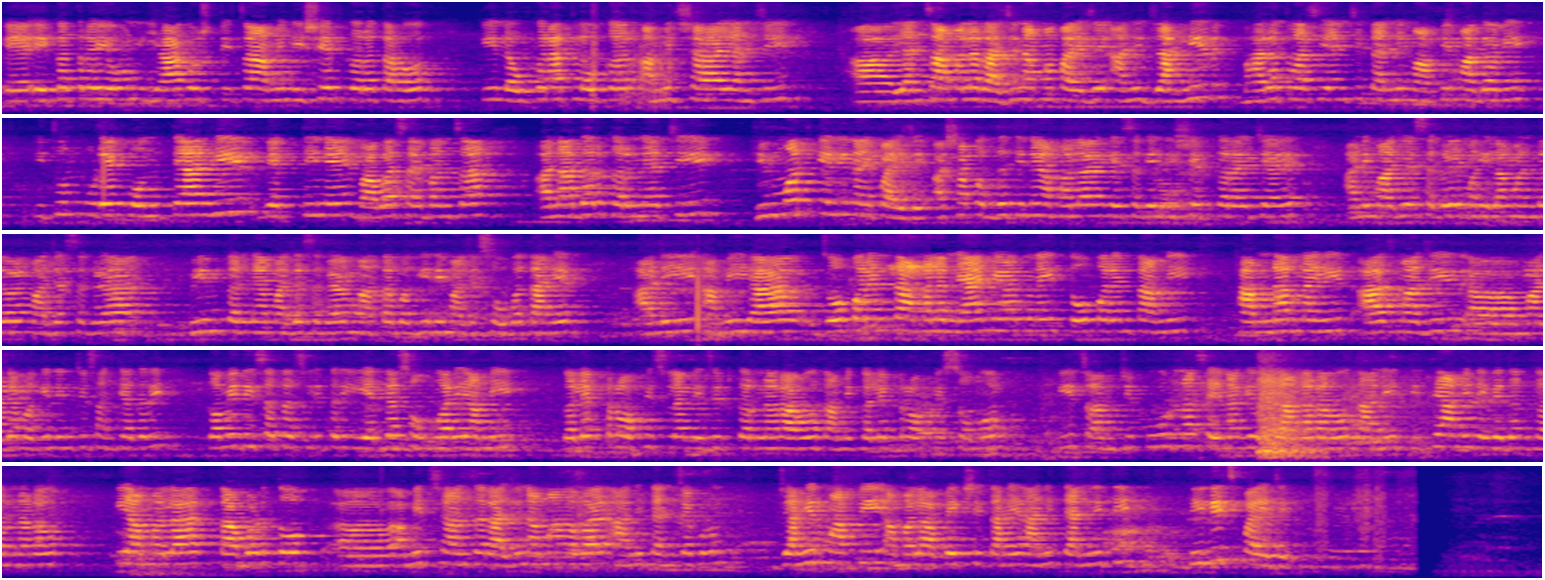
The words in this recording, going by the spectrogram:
ए- एकत्र येऊन ह्या गोष्टीचा आम्ही निषेध करत आहोत की लवकरात लवकर अमित शहा यांची यांचा आम्हाला राजीनामा पाहिजे आणि जाहीर भारतवासियांची त्यांनी माफी मागावी. इथून पुढे कोणत्याही व्यक्तीने बाबासाहेबांचा अनादर करण्याची हिंमत केली नाही पाहिजे. अशा पद्धतीने आम्हाला हे सगळे निषेध करायचे आहेत. आणि माझे सगळे महिला मंडळ माझ्या सगळ्या भीमकन्या माझ्या सगळ्या माता भगिनी माझ्यासोबत आहेत. आणि आम्ही ह्या जोपर्यंत आम्हाला न्याय मिळत नाही तोपर्यंत आम्ही थांबणार नाहीत. आज माझी माझ्या भगिनींची संख्या जरी कमी दिसत असली तरी येत्या सोमवारी आम्ही कलेक्टर ऑफिसला व्हिजिट करणार आहोत. आम्ही कलेक्टर ऑफिस समोर हीच आमची पूर्ण सेना घेऊन जाणार आहोत आणि तिथे आम्ही निवेदन करणार आहोत की आम्हाला ताबडतोब अमित शहांचा राजीनामा हवा आहे आणि त्यांच्याकडून जाहीर माफी आम्हाला अपेक्षित आहे आणि त्यांनी ती दिलीच पाहिजे.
